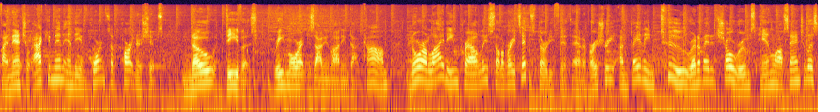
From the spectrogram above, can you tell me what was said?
financial acumen, and the importance of partnerships. No divas. Read more at designinglighting.com. Nora Lighting proudly celebrates its 35th anniversary, unveiling two renovated showrooms in Los Angeles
